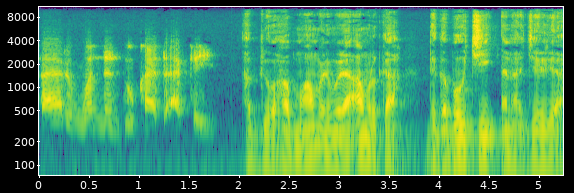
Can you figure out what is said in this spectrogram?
tsarin wannan doka da aka yi. Abdulwahab muhammad mura amurka daga bauchi a najeriya.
